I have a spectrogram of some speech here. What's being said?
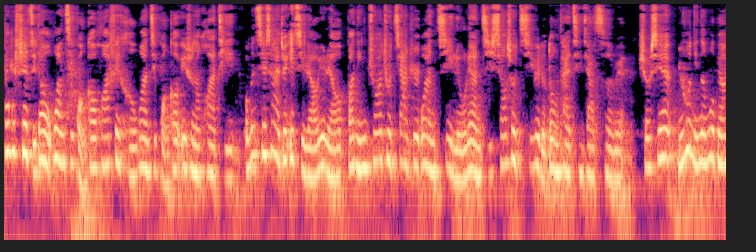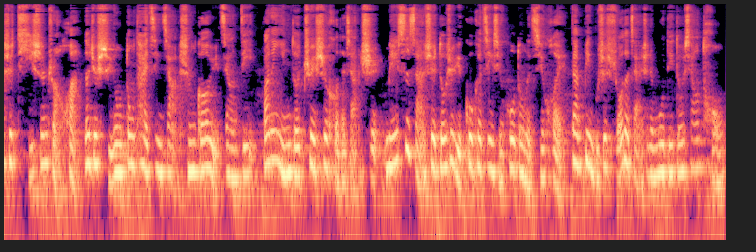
那么涉及到旺季广告花费和旺季广告预算的话题，我们接下来就一起聊一聊，帮您抓住假日旺季流量及销售机遇的动态竞价策略。首先，如果您的目标是提升转化，那就使用动态竞价升高与降低，帮您赢得最适合的展示。每一次展示都是与顾客进行互动的机会，但并不是所有的展示的目的都相同。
